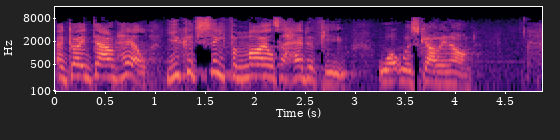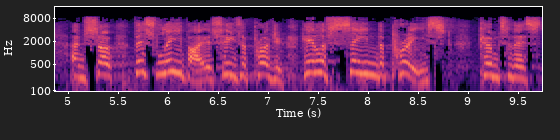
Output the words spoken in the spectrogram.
and going downhill, you could see for miles ahead of you what was going on. And so this Levite, as he's approaching, he'll have seen the priest come to this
